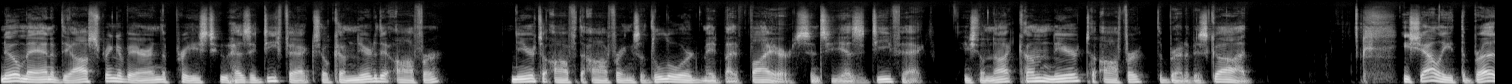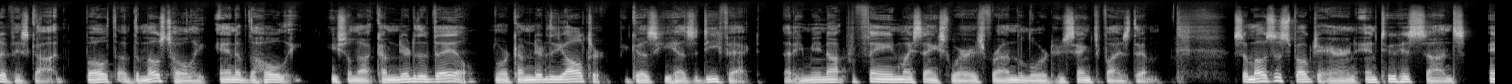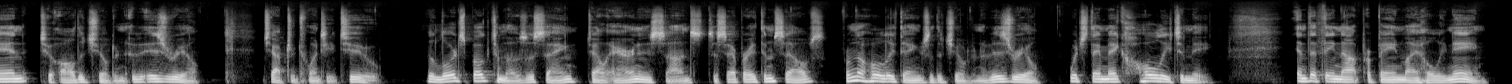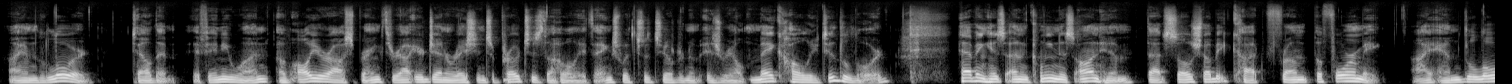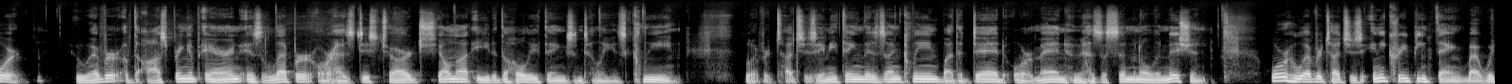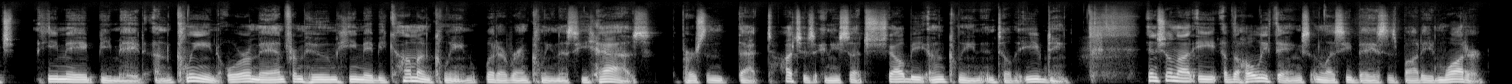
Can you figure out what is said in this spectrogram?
No man of the offspring of Aaron the priest who has a defect shall come near to the offer near to offer the offerings of the Lord made by fire, since he has a defect. He shall not come near to offer the bread of his God. He shall eat the bread of his God, both of the most holy and of the holy. He shall not come near to the veil, nor come near to the altar, because he has a defect, that he may not profane my sanctuaries, for I am the Lord who sanctifies them. So Moses spoke to Aaron and to his sons and to all the children of Israel. Chapter 22. The Lord spoke to Moses, saying, Tell Aaron and his sons to separate themselves from the holy things of the children of Israel, which they make holy to me, and that they not profane my holy name. I am the Lord. Tell them, if anyone of all your offspring throughout your generations approaches the holy things which the children of Israel make holy to the Lord, having his uncleanness on him, that soul shall be cut from before me. I am the Lord. Whoever of the offspring of Aaron is a leper or has discharged shall not eat of the holy things until he is clean. Whoever touches anything that is unclean by the dead or a man who has a seminal emission, or whoever touches any creeping thing by which he may be made unclean, or a man from whom he may become unclean, whatever uncleanness he has. The person that touches any such shall be unclean until the evening, and shall not eat of the holy things unless he bathes his body in water.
